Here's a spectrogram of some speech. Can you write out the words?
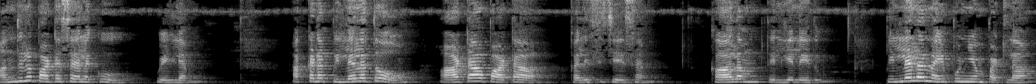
అందుల పాఠశాలకు వెళ్ళాం. అక్కడ పిల్లలతో ఆటాపాట కలిసి చేశాం. కాలం తెలియలేదు. పిల్లల నైపుణ్యం పట్ల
